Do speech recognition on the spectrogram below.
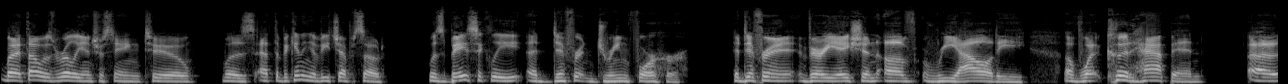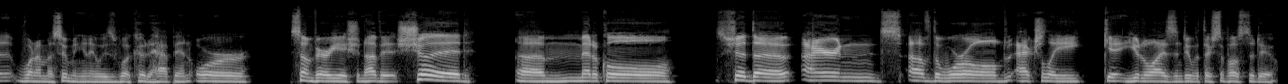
what I thought was really interesting too was at the beginning of each episode was basically a different dream for her, a different variation of reality of what could happen. Uh, what I'm assuming anyways, what could happen, or some variation of it should uh, medical should the irons of the world actually get utilized and do what they're supposed to do.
